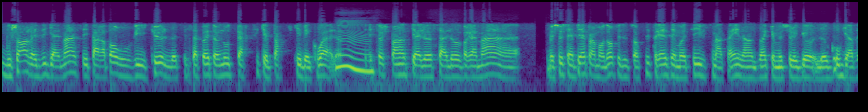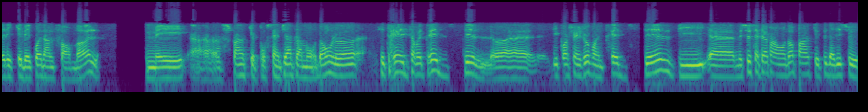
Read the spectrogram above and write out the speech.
Bouchard a dit également, c'est par rapport aux véhicules. là. Ça peut être un autre parti que le Parti québécois. Là. Hmm. Et ça, je pense que ça l'a vraiment. euh, M. Saint-Pierre Plamondon fait une sortie très émotive ce matin là, en disant que M. Legault, Legault gardait les Québécois dans le formol. Mais euh, je pense que pour Saint-Pierre Plamondon, là, c'est très, ça va être très difficile. Euh, les prochains jours vont être très difficiles. Puis euh, M. Saint-Pierre Parmondon pense que d'aller sur.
